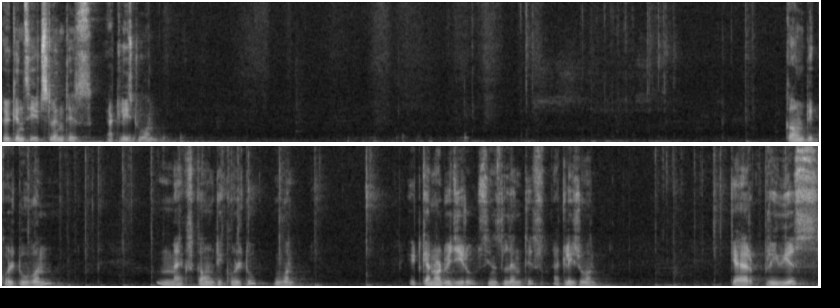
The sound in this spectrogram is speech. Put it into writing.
So you can see its length is at least 1. Count equal to 1, max count equal to 1. It cannot be 0 since length is at least 1. Char previous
